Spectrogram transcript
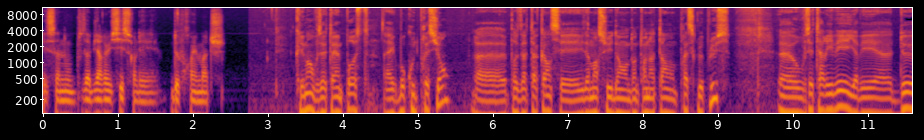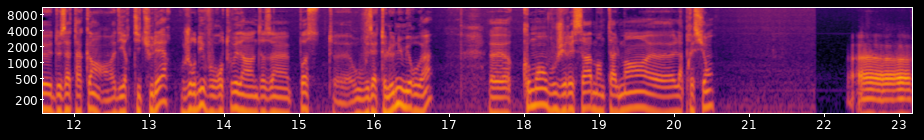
et ça nous a bien réussi sur les deux premiers matchs. Clément, vous êtes à un poste avec beaucoup de pression. Euh, le poste d'attaquant, c'est évidemment celui dont, on attend presque le plus. Euh, vous êtes arrivé, il y avait euh, deux, deux attaquants, on va dire, titulaires. Aujourd'hui, vous vous retrouvez dans, dans, un poste où vous êtes le numéro un. comment vous gérez ça mentalement, la pression? Je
